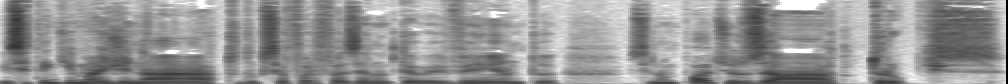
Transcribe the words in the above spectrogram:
E você tem que imaginar, tudo que você for fazer no teu evento, você não pode usar truques,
